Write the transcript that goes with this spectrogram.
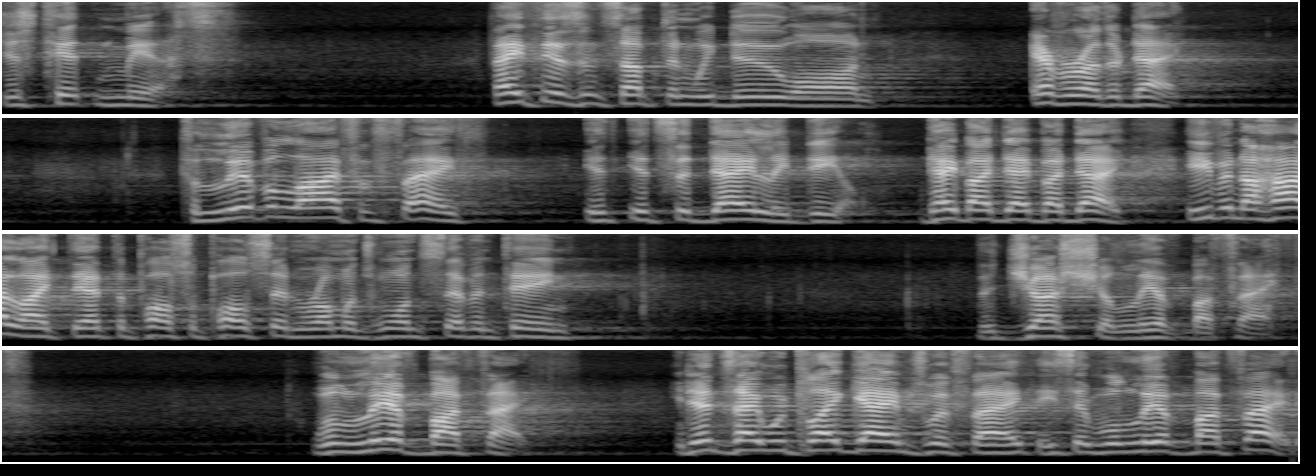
just hit and miss. Faith isn't something we do on every other day. To live a life of faith, it, it's a daily deal, day by day by day. Even to highlight that, the Apostle Paul said in Romans 1:17, the just shall live by faith. We'll live by faith. He didn't say we play games with faith. He said we'll live by faith.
